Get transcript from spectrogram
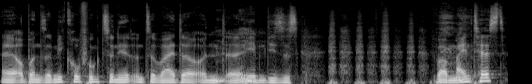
äh, ob unser Mikro funktioniert und so weiter. Und äh, eben dieses war mein Test.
